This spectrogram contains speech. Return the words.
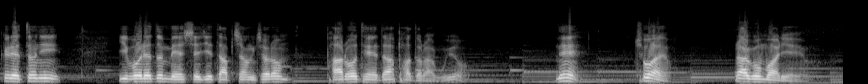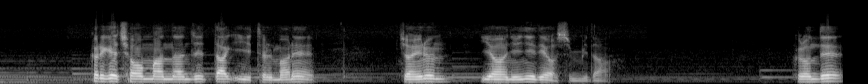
그랬더니 이번에도 메시지 답장처럼 바로 대답하더라고요. 네, 좋아요. 라고 말이에요. 그렇게 처음 만난 지 딱 이틀 만에 저희는 연인이 되었습니다. 그런데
